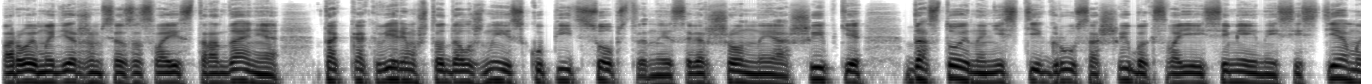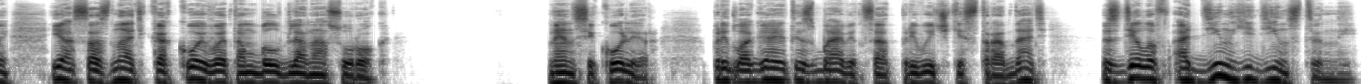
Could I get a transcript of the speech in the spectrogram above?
Порой мы держимся за свои страдания, так как верим, что должны искупить собственные совершенные ошибки, достойно нести груз ошибок своей семейной системы и осознать, какой в этом был для нас урок. Нэнси Коллер — предлагает избавиться от привычки страдать, сделав один единственный,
